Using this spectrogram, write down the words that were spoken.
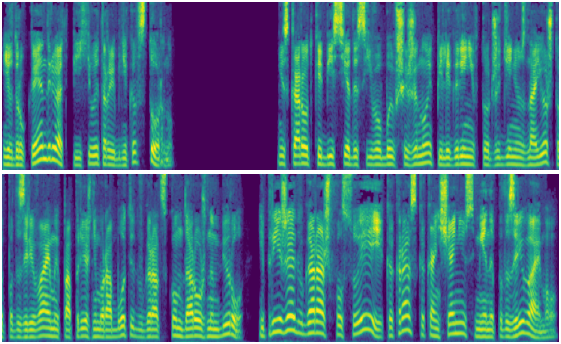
И вдруг Эндрю отпихивает рыбника в сторону. Из короткой беседы с его бывшей женой Пелигрини в тот же день узнает, что подозреваемый по-прежнему работает в городском дорожном бюро и приезжает в гараж Фолсуэи как раз к окончанию смены подозреваемого.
